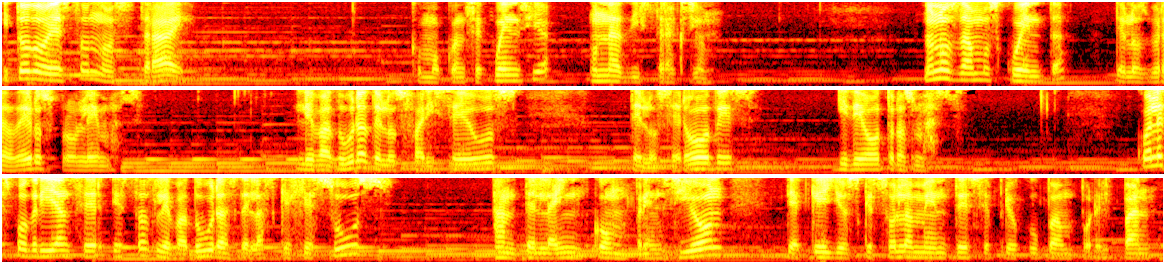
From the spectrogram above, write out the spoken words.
Y todo esto nos trae, como consecuencia, una distracción. No nos damos cuenta de los verdaderos problemas. Levadura de los fariseos, de los Herodes y de otros más. ¿Cuáles podrían ser estas levaduras de las que Jesús, ante la incomprensión de aquellos que solamente se preocupan por el pan,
